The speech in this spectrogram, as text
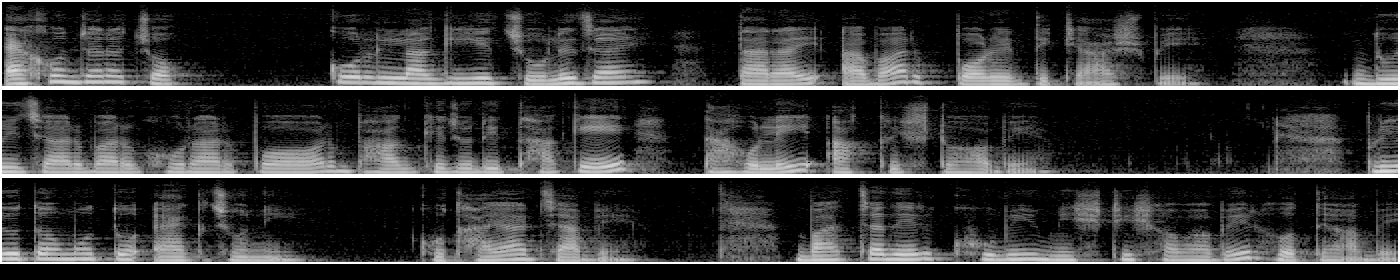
এখন যারা চক্কর লাগিয়ে চলে যায়, তারাই আবার পরের দিকে আসবে। দুই চারবার ঘোরার পর ভাগ্যে যদি থাকে, তাহলেই আকৃষ্ট হবে। প্রিয়তম তো একজনই, কোথায় আর যাবে? বাচ্চাদের খুবই মিষ্টি স্বভাবের হতে হবে।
